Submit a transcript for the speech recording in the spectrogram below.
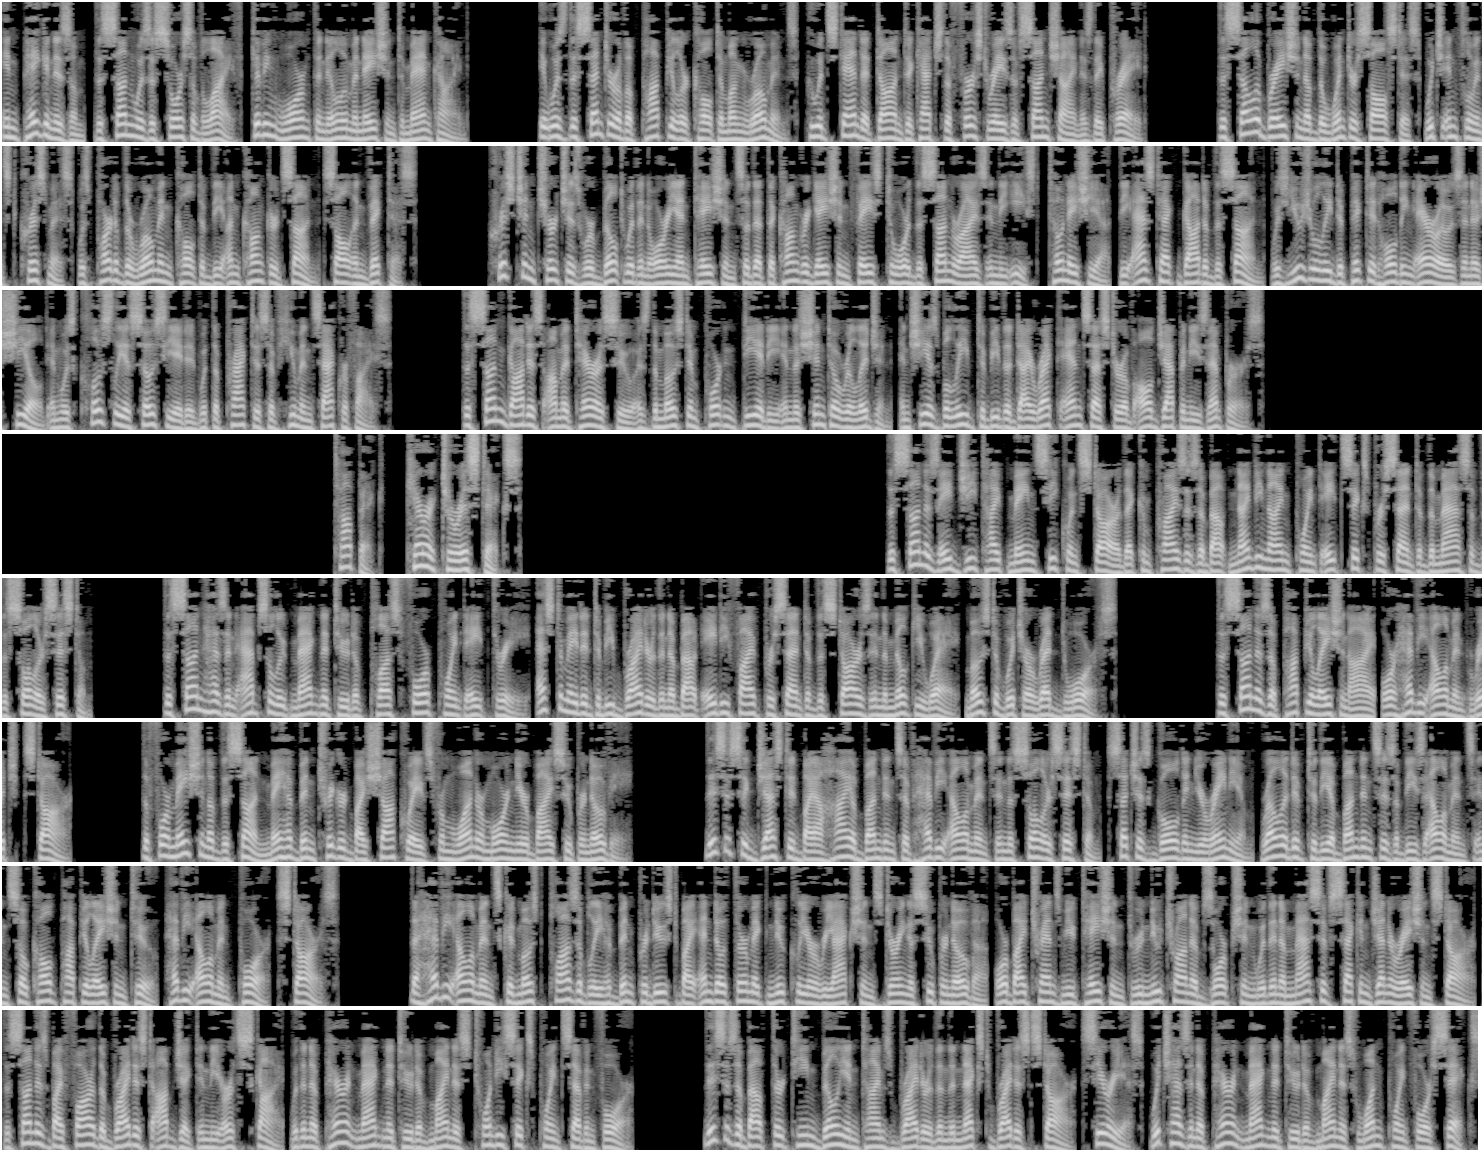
In paganism, the sun was a source of life, giving warmth and illumination to mankind. It was the center of a popular cult among Romans, who would stand at dawn to catch the first rays of sunshine as they prayed. The celebration of the winter solstice which influenced Christmas was part of the Roman cult of the unconquered sun Sol Invictus. Christian churches were built with an orientation so that the congregation faced toward the sunrise in the east. Tonatiuh, the Aztec god of the sun, was usually depicted holding arrows and a shield and was closely associated with the practice of human sacrifice. The sun goddess Amaterasu is the most important deity in the Shinto religion, and she is believed to be the direct ancestor of all Japanese emperors. Characteristics The Sun is a G-type main sequence star that comprises about 99.86% of the mass of the Solar System. The Sun has an absolute magnitude of plus 4.83, estimated to be brighter than about 85% of the stars in the Milky Way, most of which are red dwarfs. The Sun is a population I, or heavy element-rich, star. The formation of the Sun may have been triggered by shockwaves from one or more nearby supernovae. This is suggested by a high abundance of heavy elements in the Solar System, such as gold and uranium, relative to the abundances of these elements in so-called population II, heavy element poor, stars. The heavy elements could most plausibly have been produced by endothermic nuclear reactions during a supernova, or by transmutation through neutron absorption within a massive second-generation star. The Sun is by far the brightest object in the Earth's sky, with an apparent magnitude of minus 26.74. This is about 13 billion times brighter than the next brightest star, Sirius, which has an apparent magnitude of 1.46.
